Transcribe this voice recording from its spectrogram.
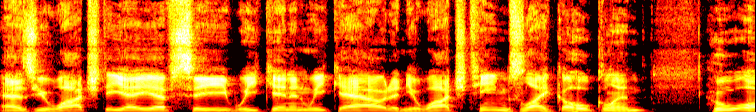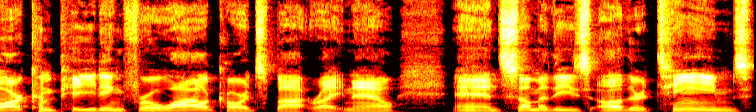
as you watch the AFC week in and week out, and you watch teams like Oakland, who are competing for a wild card spot right now, and some of these other teams,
